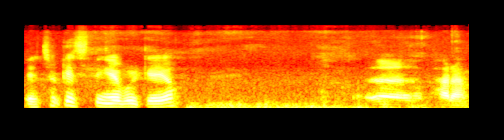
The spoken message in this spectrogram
네, 첫 캐스팅 해 볼게요. 어, 바람.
